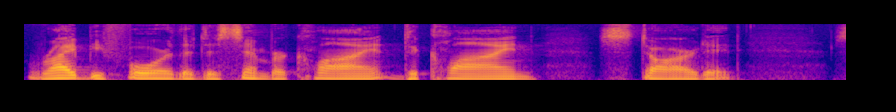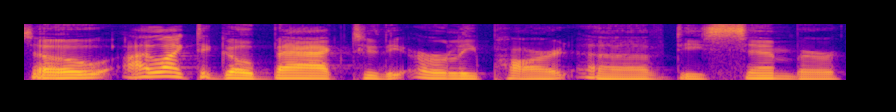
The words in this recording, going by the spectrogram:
right before the December client decline started. So I like to go back to the early part of December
